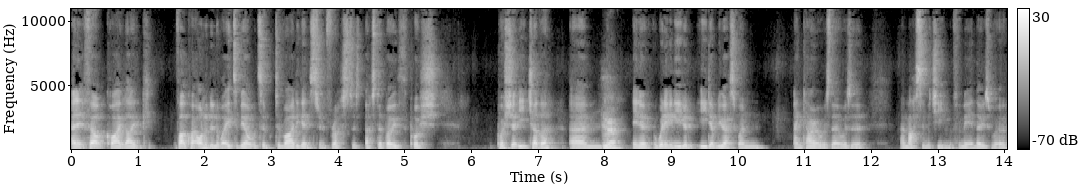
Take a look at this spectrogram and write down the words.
and it felt quite like felt quite honoured in a way to be able to, to ride against her and for us to us to both push push at each other. Um, yeah, you know, winning an EWS when Anne-Caro was there was a, a massive achievement for me, and those were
